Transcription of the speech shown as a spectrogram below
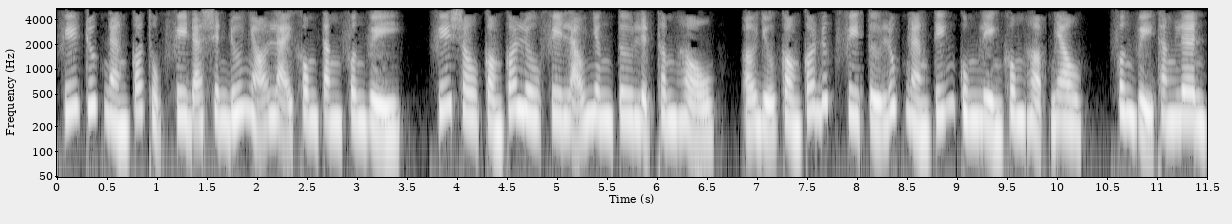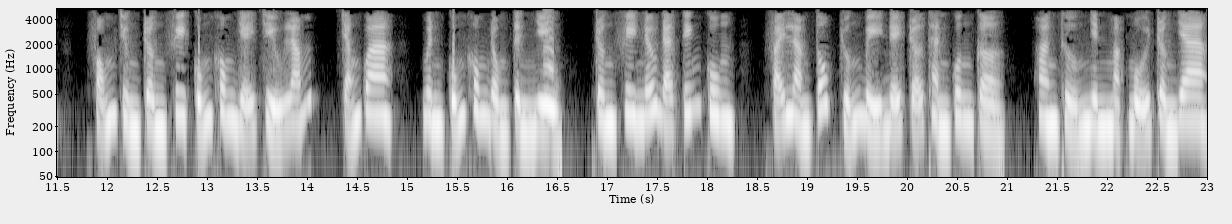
phía trước nàng có Thục Phi đã sinh đứa nhỏ lại không tăng phân vị, phía sau còn có Lưu Phi lão nhân tư lịch thâm hậu, ở giữa còn có Đức Phi từ lúc nàng tiến cung liền không hợp nhau, phân vị thăng lên, phỏng chừng Trần Phi cũng không dễ chịu lắm, chẳng qua, mình cũng không đồng tình nhiều, Trần Phi nếu đã tiến cung, phải làm tốt chuẩn bị để trở thành quân cờ hoàng thượng nhìn mặt mũi trần gia,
